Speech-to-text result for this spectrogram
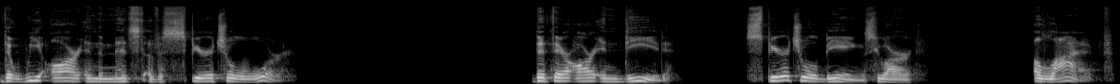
that we are in the midst of a spiritual war. That there are indeed spiritual beings who are alive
